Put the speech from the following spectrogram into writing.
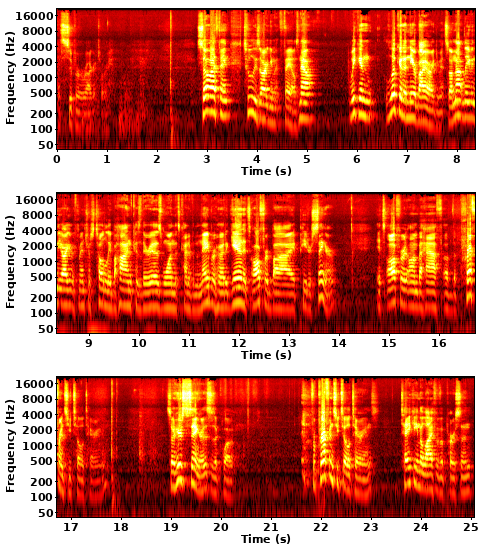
That's super derogatory. So I think Tooley's argument fails. Now, we can look at a nearby argument. So I'm not leaving the argument from interest totally behind because there is one that's kind of in the neighborhood. Again, it's offered by Peter Singer. It's offered on behalf of the preference utilitarian. So here's Singer. This is a quote. For preference utilitarians, taking the life of a person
